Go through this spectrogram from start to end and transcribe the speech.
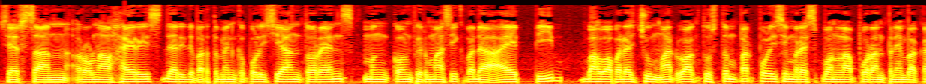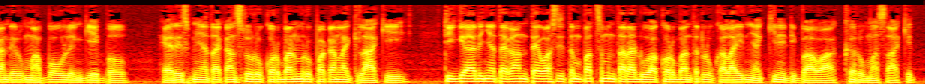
Sersan Ronald Harris dari Departemen Kepolisian Torrance mengkonfirmasi kepada AFP bahwa pada Jumat waktu setempat polisi merespon laporan penembakan di rumah bowling Gable. Harris menyatakan seluruh korban merupakan laki-laki. Tiga dinyatakan tewas di tempat sementara dua korban terluka lainnya kini dibawa ke rumah sakit.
